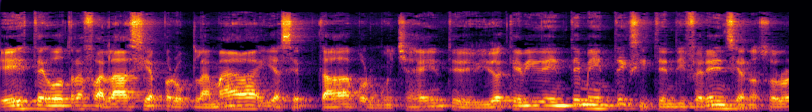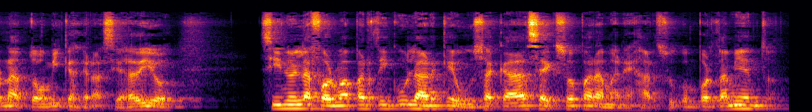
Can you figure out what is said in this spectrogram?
Esta es otra falacia proclamada y aceptada por mucha gente debido a que evidentemente existen diferencias, no solo anatómicas, gracias a Dios, sino en la forma particular que usa cada sexo para manejar su comportamiento.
